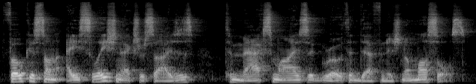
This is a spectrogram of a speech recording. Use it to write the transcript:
focused on isolation exercises to maximize the growth and definition of muscles.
